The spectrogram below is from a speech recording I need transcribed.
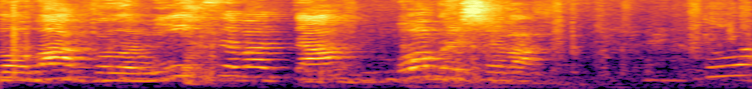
Слова Коломійцева та Бобришева. Що?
